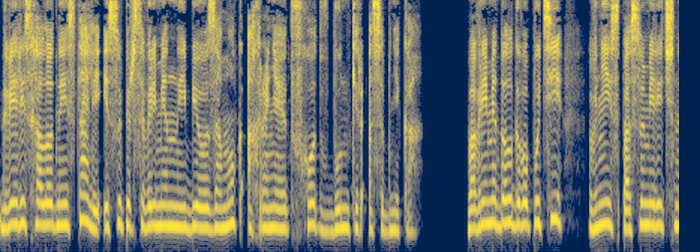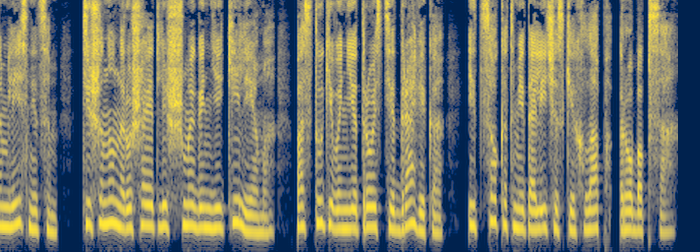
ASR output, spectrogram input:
Дверь из холодной стали и суперсовременный биозамок охраняют вход в бункер особняка. Во время долгого пути вниз по сумеречным лестницам тишину нарушает лишь шмыганье килиема, постукивание трости дравика и цокот металлических лап робопса.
